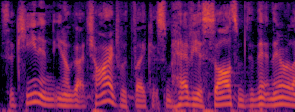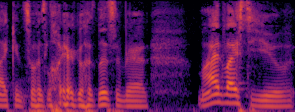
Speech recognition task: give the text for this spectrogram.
So Keenan, you know, got charged with like some heavy assaults, and they were like, and so his lawyer goes, listen, man, my advice to you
